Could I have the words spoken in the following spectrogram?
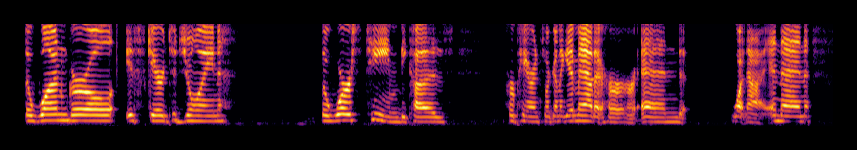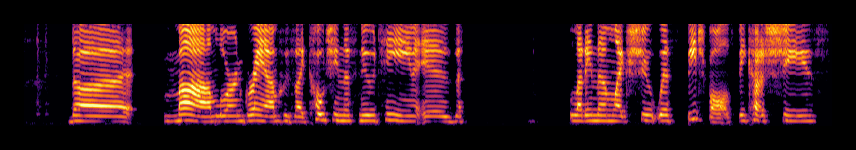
the one girl is scared to join the worst team because her parents are going to get mad at her and whatnot. And then the mom, Lauren Graham, who's like coaching this new team, is letting them like shoot with beach balls because she's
